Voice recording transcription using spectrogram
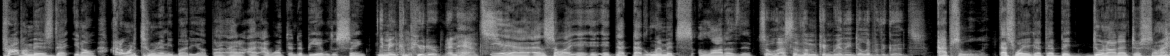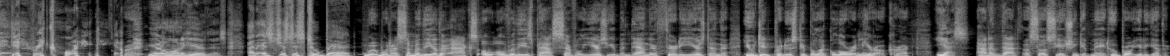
The problem is that you know I don't want to tune anybody up. I I, I want them to be able to sing. You mean computer enhance? Yeah, and so I, it, it, that that limits a lot of the. So less of them can really deliver the goods. Absolutely, that's why you got that big "do not enter" sign recording. You, know, Right. you don't want to hear this, and it's just it's too bad. What what are some of the other acts o- over these past several years? You've been down there, 30 years down there. You did produce people like Laura Nyro, correct? Yes, How did that association get made? Who brought you together?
